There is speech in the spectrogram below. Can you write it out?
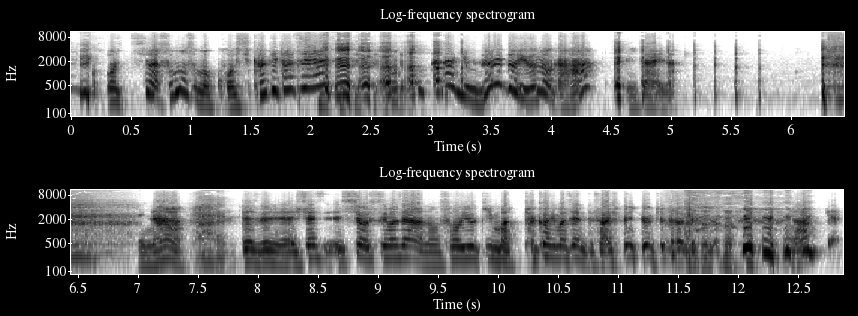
こっちはそもそも腰掛けだぜ。それをさらにうなるというのかみたいな。なあはい。師匠すいませんあのそういう気全くありませんって最初に言ってたんですよ。だって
